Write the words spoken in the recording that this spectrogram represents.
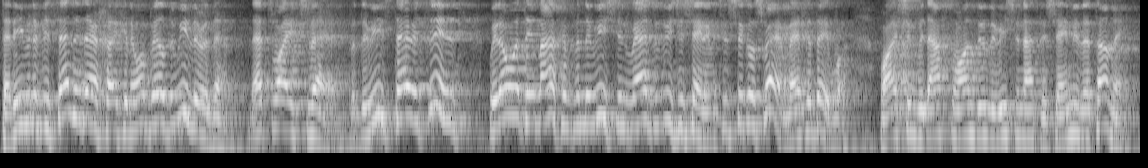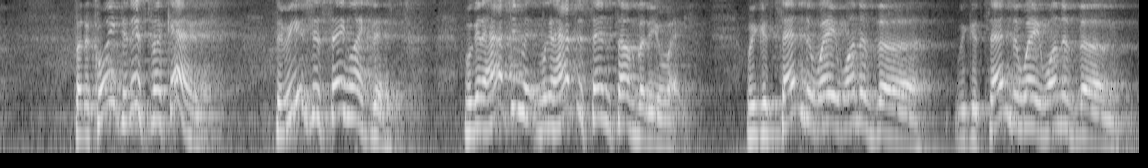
That even if you send it there, they won't be able to do either of them. That's why it's Shver. But the Reis Teretz is, we don't want the Malcha from the Rishon rather than the Rishon Sheni, which is Shikol Shver. Why should we want to do the Rishon not the Sheni, the Tameh? But according to this Fakert, the Reis is saying like this. We're going to have to we're going to have to send somebody away. We could send away one of the we could send away one of the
